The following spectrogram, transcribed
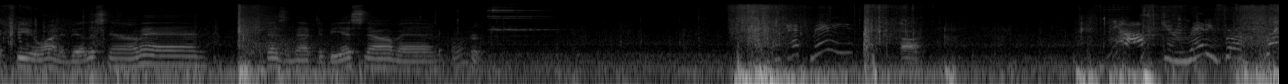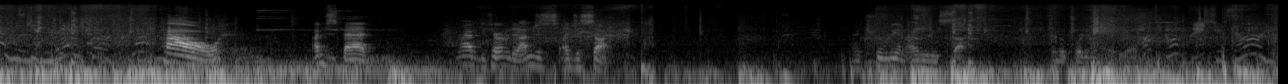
If you wanna build a snowman, it doesn't have to be a snowman. I wonder. Catch me. Ah. Get ready for a flurry. Get ready for a flurry. How? I'm just bad. I've determined it. I'm just, I just suck. I truly and utterly suck. in recording this video.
